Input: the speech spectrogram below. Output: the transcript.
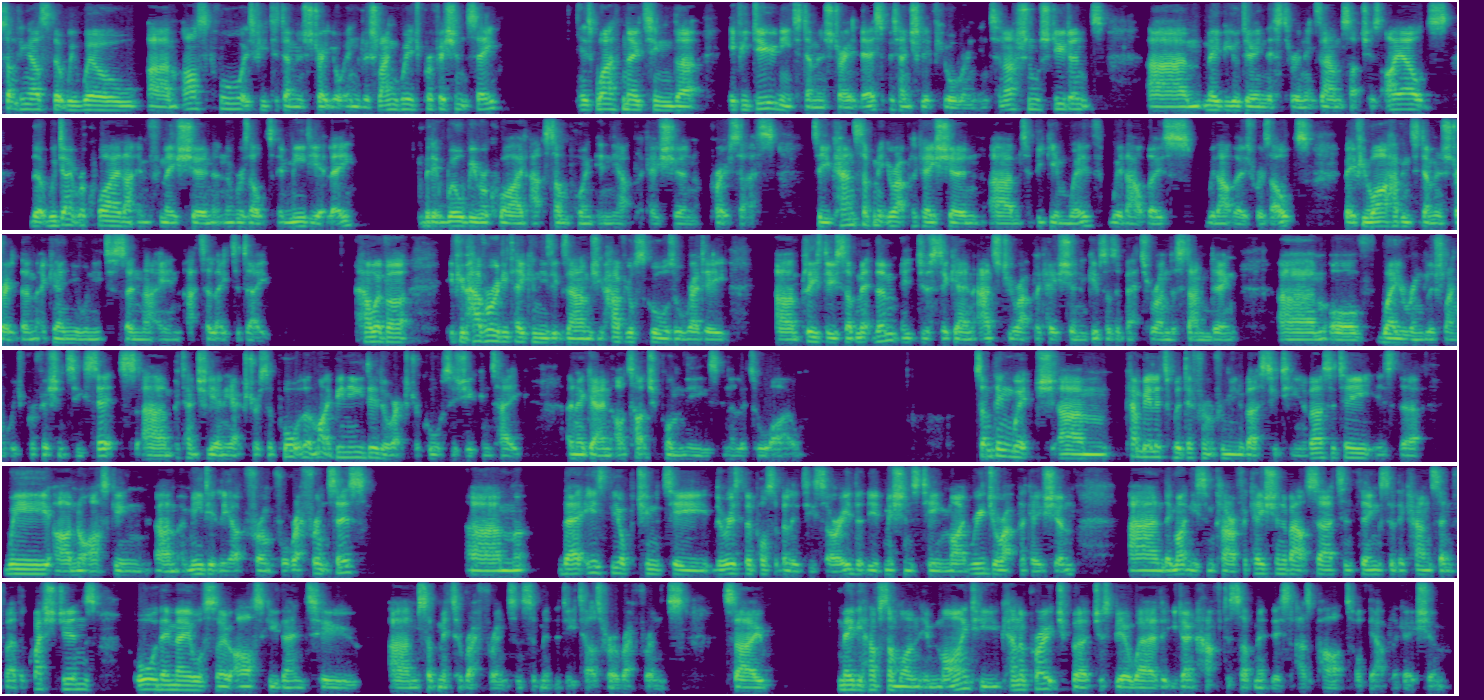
something else that we will um, ask for is for you to demonstrate your English language proficiency. It's worth noting that if you do need to demonstrate this, potentially if you're an international student, um, maybe you're doing this through an exam such as IELTS, that we don't require that information and the results immediately, but it will be required at some point in the application process. So you can submit your application um, to begin with without those without those results. But if you are having to demonstrate them, again, you will need to send that in at a later date. However, if you have already taken these exams, you have your scores already, um, please do submit them. It just, again, adds to your application and gives us a better understanding um, of where your English language proficiency sits, um, potentially any extra support that might be needed or extra courses you can take. And again, I'll touch upon these in a little while. Something which um, can be a little bit different from university to university is that we are not asking um, immediately upfront for references. Um, there is the opportunity, there is the possibility, sorry, that the admissions team might read your application and they might need some clarification about certain things so they can send further questions or they may also ask you then to um, submit a reference and submit the details for a reference. So maybe have someone in mind who you can approach, but just be aware that you don't have to submit this as part of the application.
